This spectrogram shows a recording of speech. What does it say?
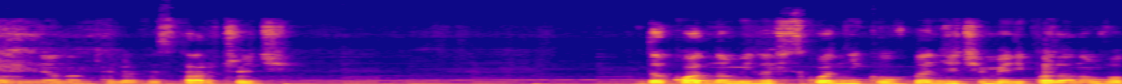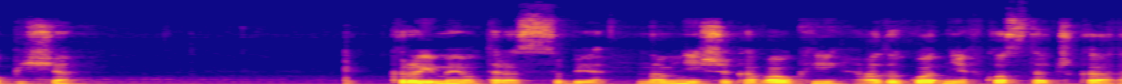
Powinno nam tyle wystarczyć. Dokładną ilość składników będziecie mieli podaną w opisie. Kroimy ją teraz sobie na mniejsze kawałki, a dokładnie w kosteczkę.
